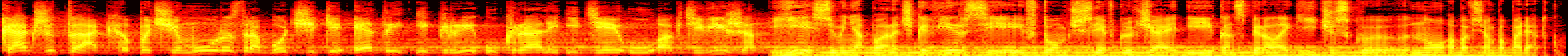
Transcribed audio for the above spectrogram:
Как же так? Почему разработчики этой игры украли идею у Activision? Есть у меня парочка версий, в том числе включая и конспирологическую, но обо всем по порядку.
